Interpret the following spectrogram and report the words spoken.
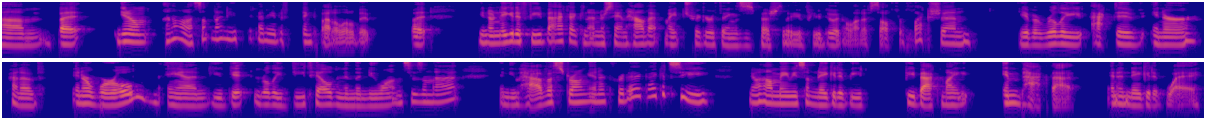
Um, but, you know, I don't know, something I need, I need to think about a little bit. But, you know, negative feedback, I can understand how that might trigger things, especially if you're doing a lot of self reflection. You have a really active inner kind of inner world and you get really detailed and in the nuances in that and you have a strong inner critic i could see you know how maybe some negative feedback might impact that in a negative way.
